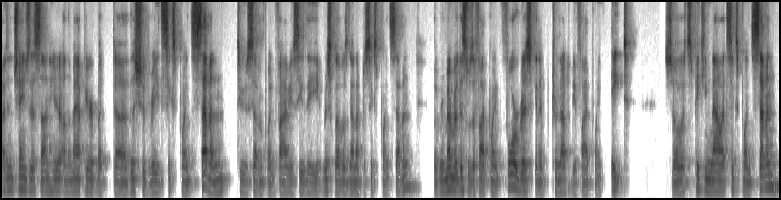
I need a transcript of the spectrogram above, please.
I didn't change this on here on the map here, but uh, this should read 6.7 to 7.5. You see the risk level has gone up to 6.7, but remember this was a 5.4 risk and it turned out to be a 5.8. So it's peaking now at 6.7.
